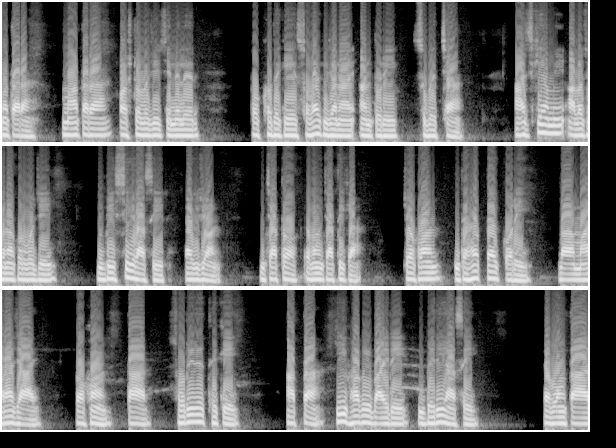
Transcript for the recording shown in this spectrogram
মা তারা। মা তারা অস্ট্রোলজি চ্যানেলের পক্ষ থেকে সবাইকে জানাই আন্তরিক শুভেচ্ছা। আজকে আমি আলোচনা করব যে বৃশ্চিক রাশির একজন জাতক এবং জাতিকা যখন দেহত্যাগ করে বা মারা যায়, তখন তার শরীরে থেকে আত্মা কীভাবে বাইরে বেরিয়ে আসে এবং তার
